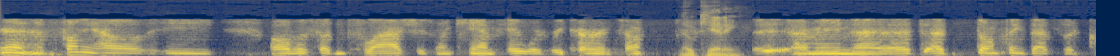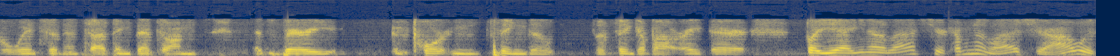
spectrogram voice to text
Yeah, and it's funny how he all of a sudden flashes when Cam Heyward returns, huh? No kidding. Uh, I mean, uh, I don't think that's a coincidence. I think that's on. It's a very important thing to to think about right there. But yeah, you know, last year coming in last year, I was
